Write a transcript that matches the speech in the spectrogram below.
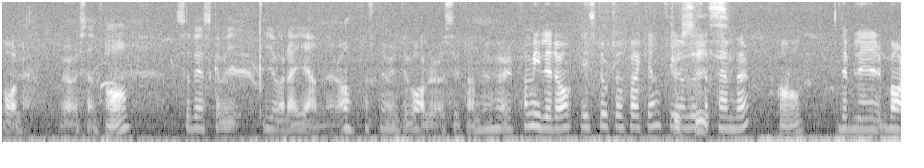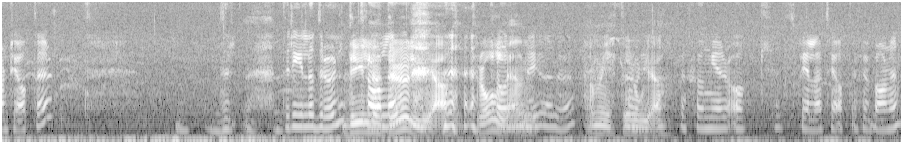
valrörelsen. ja, Så det ska vi göra igen nu då. Fast nu är det inte valrörelse utan nu är det familjedag i Storstadsparken 10 Precis. september. ja. Det blir barnteater. Dr- drill och drull. Drill och Trollen. drull ja, Trollen. De är jätteroliga. Vi sjunger och spelar teater för barnen.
